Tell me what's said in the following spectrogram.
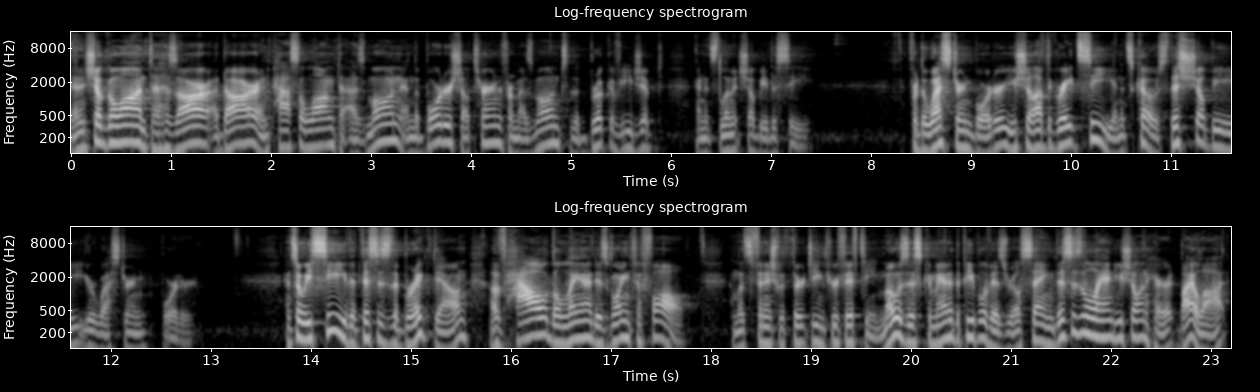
Then it shall go on to Hazar Adar and pass along to Azmon, and the border shall turn from Azmon to the brook of Egypt, and its limit shall be the sea. For the western border, you shall have the great sea and its coast. This shall be your western border. And so we see that this is the breakdown of how the land is going to fall. And let's finish with 13 through 15. Moses commanded the people of Israel, saying, This is the land you shall inherit by lot,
